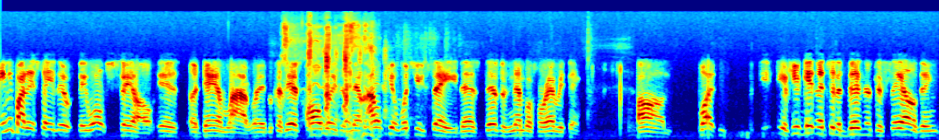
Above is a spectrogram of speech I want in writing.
anybody that say that they won't sell is a damn lie, right? Because there's always a number. I don't care what you say. There's there's a number for everything. Um, but if you're getting into the business to sell, then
